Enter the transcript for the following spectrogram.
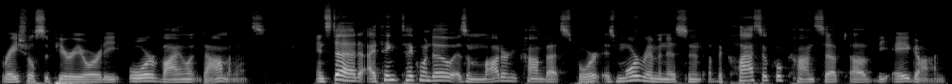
racial superiority, or violent dominance. Instead, I think Taekwondo as a modern combat sport is more reminiscent of the classical concept of the agon,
